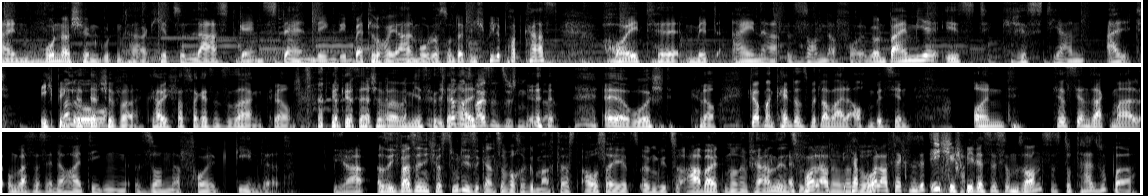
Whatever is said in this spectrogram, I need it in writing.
Einen wunderschönen guten Tag hier zu Last Game Standing, dem Battle Royale Modus unter den Spiele Podcast. Heute mit einer Sonderfolge. Und bei mir ist Christian Alt. Ich bin Hallo. Christian Schiffer. Habe ich fast vergessen zu sagen. Genau. Ich bin Christian Schiffer, bei mir ist Christian ich Alt. Ich weiß inzwischen jeder. ja, wurscht. Genau. Ich glaube, man kennt uns mittlerweile auch ein bisschen. Und Christian, sag mal, um was es in der heutigen Sonderfolge gehen wird. Ja, also ich weiß ja nicht, was du diese ganze Woche gemacht hast, außer jetzt irgendwie zu arbeiten und im Fernsehen äh, zu sein oder ich so. Ich habe Fallout 76 ich gespielt, das ist umsonst, das ist total super.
